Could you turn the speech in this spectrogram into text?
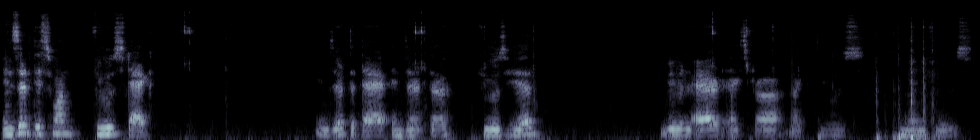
insert this one fuse tag insert the tag insert the fuse here. We will add extra like fuse main fuse.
